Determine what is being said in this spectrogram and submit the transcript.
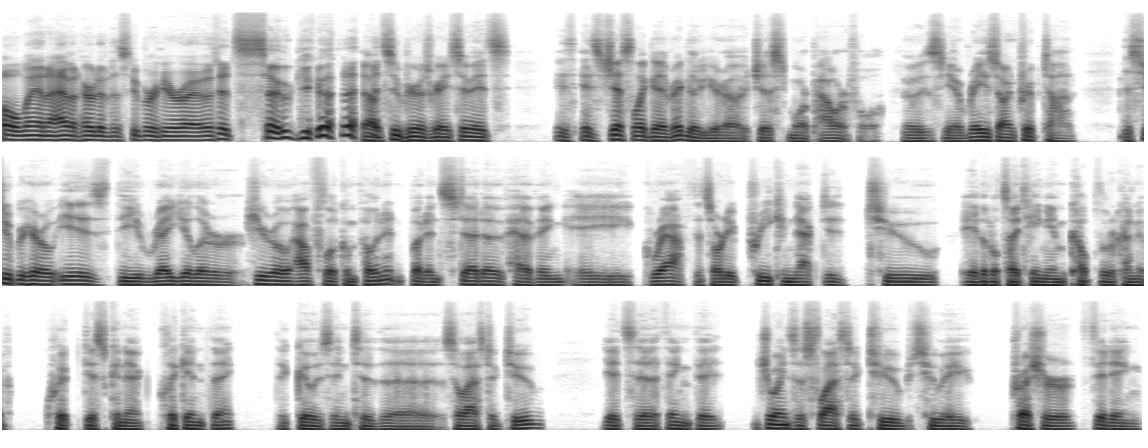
oh man, I haven't heard of the superhero. It's so good. no, the superhero is great. So it's it's just like a regular hero, just more powerful. It was you know raised on Krypton. The superhero is the regular hero outflow component, but instead of having a graft that's already pre-connected to a little titanium coupler kind of quick disconnect click in thing that goes into the silastic tube, it's a thing that joins the silastic tube to a pressure fitting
